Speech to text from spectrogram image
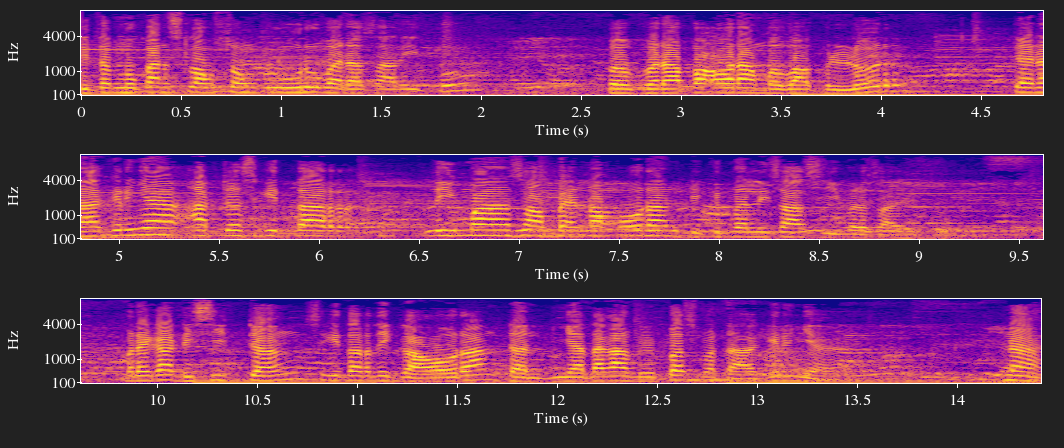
ditemukan selongsong peluru pada saat itu, beberapa orang bawa belur, dan akhirnya ada sekitar 5 sampai 6 orang dikriminalisasi pada saat itu. Mereka disidang sekitar tiga orang dan dinyatakan bebas pada akhirnya. Nah,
